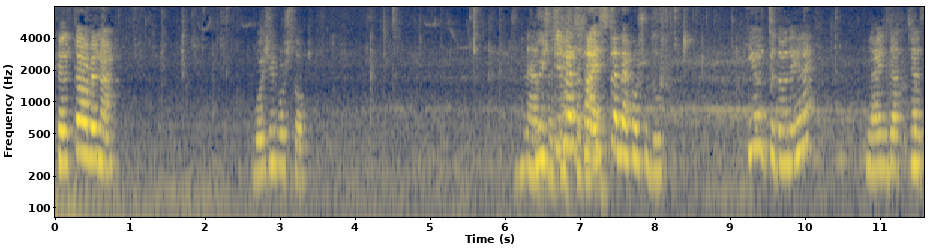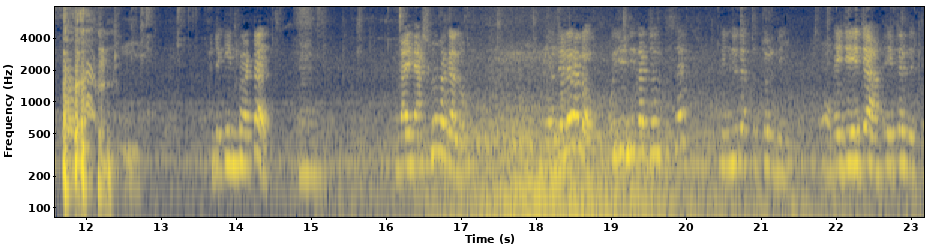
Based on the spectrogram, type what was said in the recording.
খেলতে হবে না। বসে পড়ছো। মিষ্টিটার সাইজটা দেখো শুধু। কি হচ্ছে তোমাদের এখানে? লাইন যাচ্ছে। এটা কি ইনভার্টার লাইন আসলো না গেল? গেল। চলে গেল? ওই যে ইন্ডিকার জ্বলতেছে। তো চলবেই এই যে এটা এটা দেখো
